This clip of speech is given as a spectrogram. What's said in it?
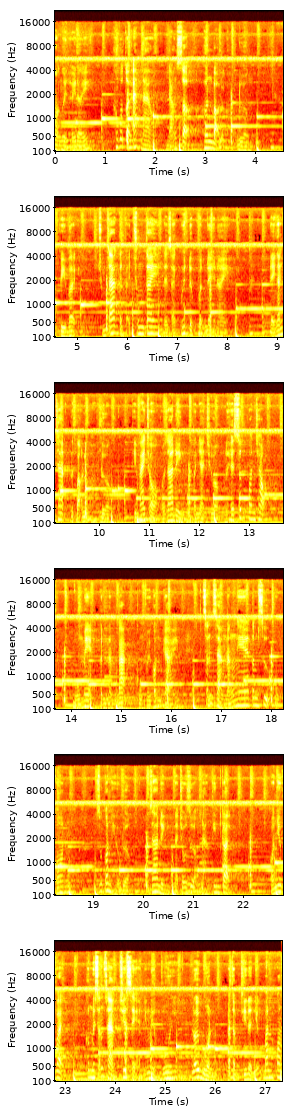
mọi người thấy đấy. Không có tội ác nào đáng sợ hơn bạo lực học đường. Vì vậy, chúng ta cần phải chung tay để giải quyết được vấn đề này. Để ngăn chặn được bạo lực học đường, thì vai trò của gia đình và nhà trường là hết sức quan trọng. Bố mẹ cần làm bạn cùng với con cái, sẵn sàng lắng nghe tâm sự của con, giúp con hiểu được gia đình là chỗ dựa đáng tin cậy. Có như vậy, con mới sẵn sàng chia sẻ những niềm vui, nỗi buồn và thậm chí là những băn khoăn,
